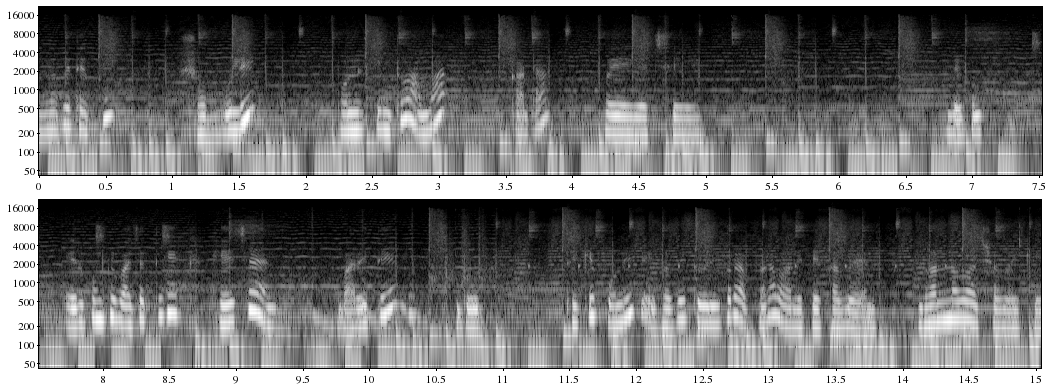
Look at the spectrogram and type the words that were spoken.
এইভাবে দেখুন, সবগুলি পনির কিন্তু আমার কাটা হয়ে গেছে। দেখুন, এরকম কি বাজার থেকে খেয়েছেন? বাড়িতে দুধ থেকে পনির এইভাবে তৈরি করে আপনারা বাড়িতে খাবেন। ধন্যবাদ সবাইকে।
